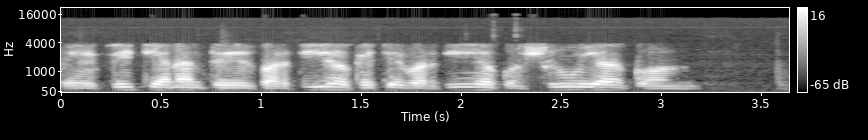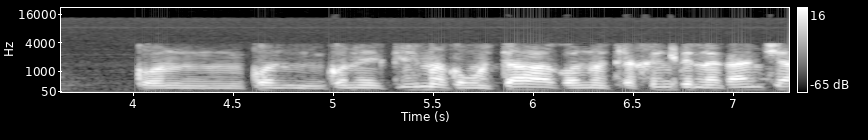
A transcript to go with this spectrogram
eh, Cristian antes del partido, que este partido con lluvia, con, con, con, el clima como estaba, con nuestra gente en la cancha,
